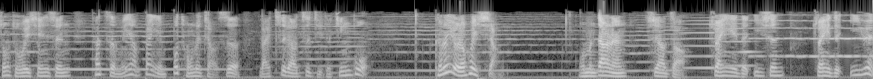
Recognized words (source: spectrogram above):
钟楚辉先生他怎么样扮演不同的角色来治疗自己的经过。可能有人会想，我们当然是要找专业的医生、专业的医院，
